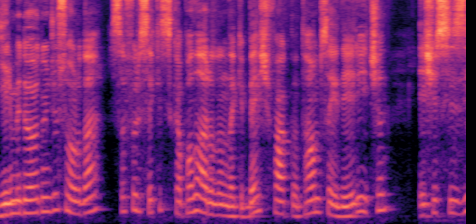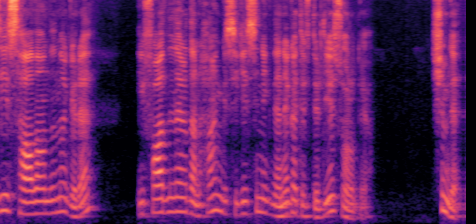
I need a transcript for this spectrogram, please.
24. soruda 0-8 kapalı aralığındaki 5 farklı tam sayı değeri için eşitsizliği sağlandığına göre ifadelerden hangisi kesinlikle negatiftir diye soruluyor. Şimdi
